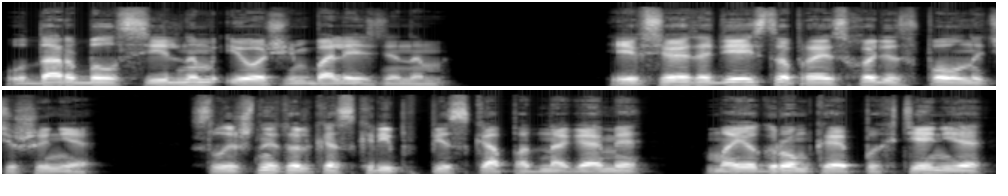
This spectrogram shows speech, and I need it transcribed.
Удар был сильным и очень болезненным. И все это действо происходит в полной тишине. Слышны только скрип песка под ногами, мое громкое пыхтение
